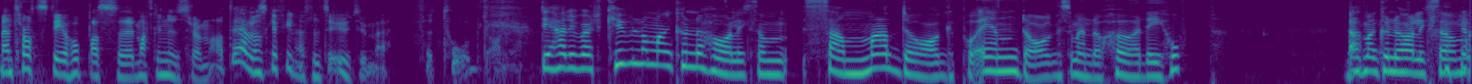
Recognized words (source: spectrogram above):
Men trots det hoppas eh, Martin Nyström att det även ska finnas lite utrymme för Taube-dagen. Det hade varit kul om man kunde ha liksom samma dag på en dag som ändå hörde ihop. Att man kunde ha liksom,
